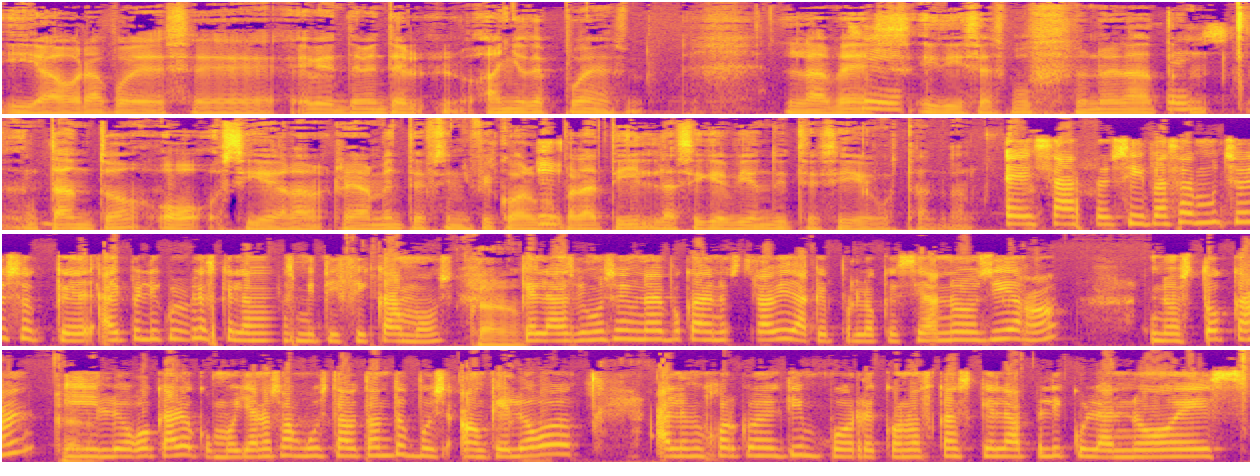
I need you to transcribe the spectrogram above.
y ahora pues eh, evidentemente años después la ves Sí. y dices, uff, no era tanto, o si realmente significó algo Y- para ti, la sigues viendo y te sigue gustando. ¿no? Exacto, sí, pasa mucho eso, que hay películas que las mitificamos, Claro. que las vimos en una época de nuestra vida que por lo que sea nos llega, nos tocan Claro. y luego, claro, como ya nos han gustado tanto, pues aunque luego a lo mejor con el tiempo reconozcas que la película no es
